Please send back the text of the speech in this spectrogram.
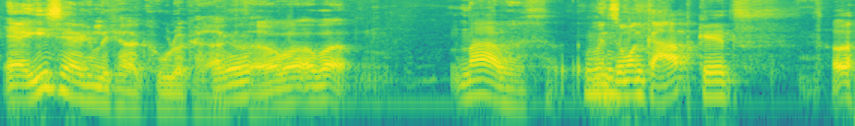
Er ist ja eigentlich ein cooler Charakter, aber, aber na, wenn es um einen Gab geht, das,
